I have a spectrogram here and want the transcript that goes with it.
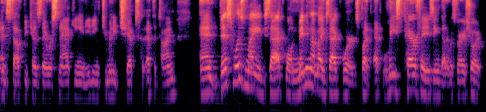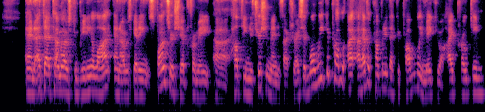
and stuff because they were snacking and eating too many chips at the time. And this was my exact, well, maybe not my exact words, but at least paraphrasing that it was very short. And at that time, I was competing a lot and I was getting sponsorship from a uh, healthy nutrition manufacturer. I said, Well, we could probably, I, I have a company that could probably make you a high protein,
